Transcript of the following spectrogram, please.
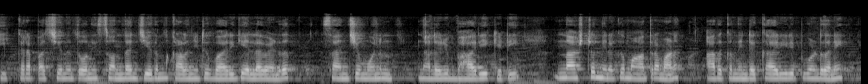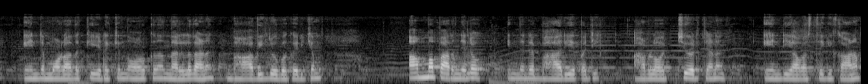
ഇക്കരെ പച്ചയെന്ന് തോന്നി സ്വന്തം ജീവിതം കളഞ്ഞിട്ട് വരികയല്ല വേണ്ടത്. സഞ്ജു മോനും നല്ലൊരു ഭാര്യയെ കെട്ടി. നഷ്ടം നിനക്ക് മാത്രമാണ്. അതൊക്കെ നിന്റെ കരിയിരിപ്പ് കൊണ്ട് തന്നെ. എന്റെ മോൾ അതൊക്കെ ഇടയ്ക്ക് ഓർക്കുന്നത് നല്ലതാണ്. ഭാവിയിൽ ഉപകരിക്കും. അമ്മ പറഞ്ഞല്ലോ ഇന്നെന്റെ ഭാര്യയെ പറ്റി അവൾ ഒറ്റയൊരുത്താണ് എന്റെ ഈ അവസ്ഥയ്ക്ക് കാണും.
